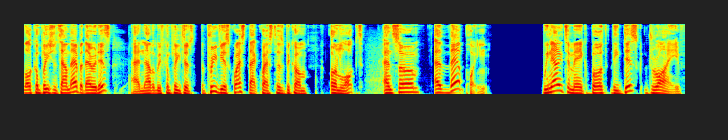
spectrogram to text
little completion sound there, but there it is. And now that we've completed the previous quest, that quest has become unlocked. And so at that point, we now need to make both the disk drive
